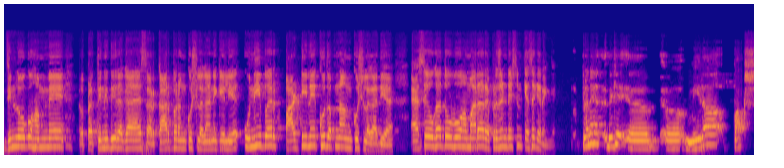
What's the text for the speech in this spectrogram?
जिन लोगों को हमने प्रतिनिधि रखा है सरकार पर अंकुश लगाने के लिए, उन्हीं पर पार्टी ने खुद अपना अंकुश लगा दिया है। ऐसे होगा तो वो हमारा रिप्रेजेंटेशन कैसे करेंगे? प्रणय देखिए मेरा पक्ष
